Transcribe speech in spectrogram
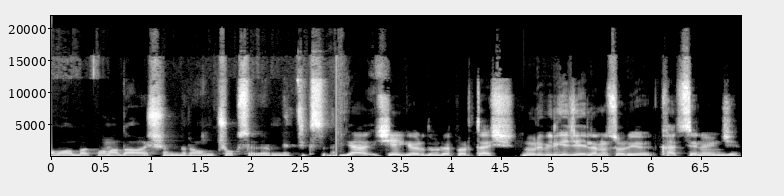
Ama bak ona da aşığımdır. Onu çok severim Matrix'i de. Ya şey gördüm röportaj. Nuri Bilge Ceylan'a soruyor kaç sene önce.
